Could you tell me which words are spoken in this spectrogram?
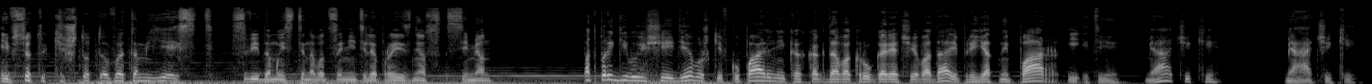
«И все-таки что-то в этом есть», — с видом истинного ценителя произнес Семен. Подпрыгивающие девушки в купальниках, когда вокруг горячая вода и приятный пар, и эти мячики, мячики.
